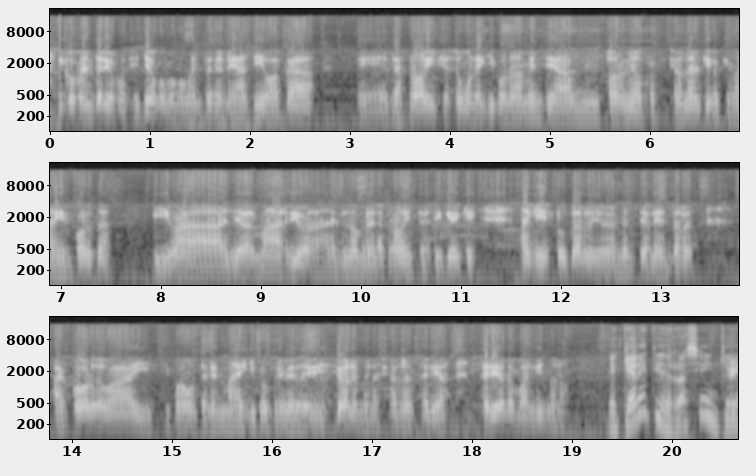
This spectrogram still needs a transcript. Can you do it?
hay comentarios positivos como comentarios negativos. Acá eh, la provincia somos un equipo nuevamente a un torneo profesional, que es lo que más importa, y va a llevar más arriba el nombre de la provincia, así que hay que, hay que disfrutarlo y obviamente alentar a Córdoba y si podemos tener más equipos en primera división, en B Nacional, sería, sería lo más lindo, ¿no? ¿Es Chiaretti de Racing? Sí,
